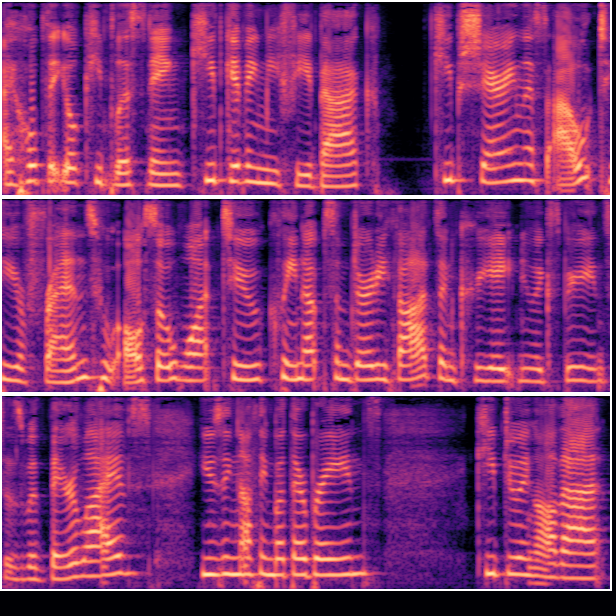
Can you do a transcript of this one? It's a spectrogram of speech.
I hope that you'll keep listening, keep giving me feedback, keep sharing this out to your friends who also want to clean up some dirty thoughts and create new experiences with their lives using nothing but their brains. Keep doing all that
